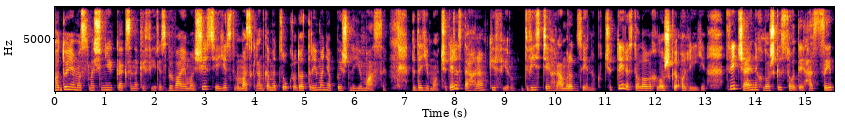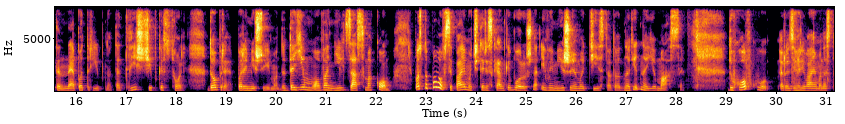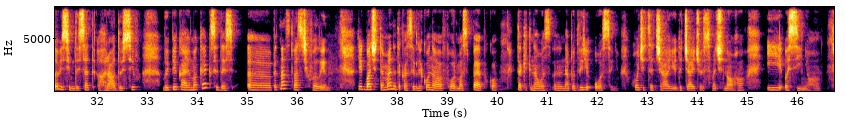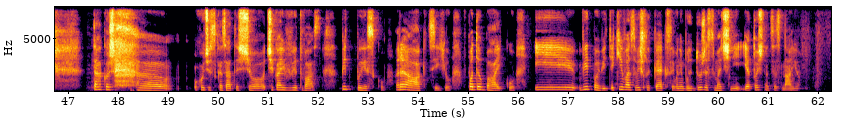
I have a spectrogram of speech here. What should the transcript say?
Готуємо смачні кекси на кефірі. Збиваємо 6 яєць з двома склянками цукру до отримання пишної маси. Додаємо 400 г кефіру, 200 г родзинок, 4 столових ложки олії, 2 чайних ложки соди. Гасити не потрібно та 2 щіпки солі. Добре перемішуємо. Додаємо ваніль за смаком. Поступово всипаємо 4 склянки борошна і вимішуємо тісто до однорідної маси. Духовку розігріваємо на 180 градусів, випікаємо кекси десь е, 15-20 хвилин. Як бачите, в мене така силіконова форма з пепко, так як на, ос- е, на подвір'ї осень. Хочеться чаю і до чаю чогось смачного і осіннього. Також е, хочу сказати, що чекаю від вас підписку, реакцію, вподобайку і відповідь, які у вас вийшли кекси. Вони будуть дуже смачні, я точно це знаю.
